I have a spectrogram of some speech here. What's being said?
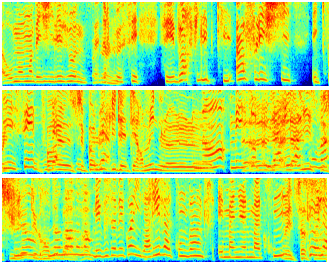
euh, au moment des Gilets jaunes. C'est-à-dire Oui. que c'est c'est Édouard Philippe qui infléchit et qui Oui. essaie... Enfin, c'est pas lui qui détermine le, le- non, mais sauf qu'il la- arrive la à liste des sujets non, du grand non, débat, Non, non, non, hein. mais vous savez quoi? Il arrive à convaincre Emmanuel Macron Oui, ça, c'est que, la,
